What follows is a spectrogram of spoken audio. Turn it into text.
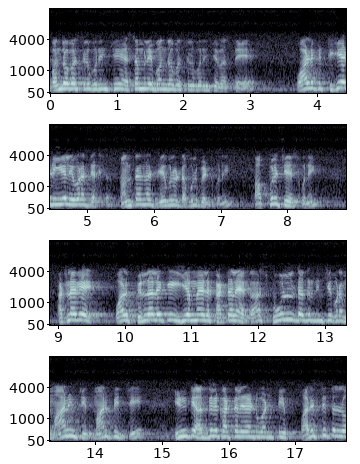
బందోబస్తుల గురించి అసెంబ్లీ బందోబస్తుల గురించి వస్తే వాళ్ళకి టిఏడిఏలు ఎవరు అధ్యక్ష? సొంతంగా జేబులో డబ్బులు పెట్టుకుని అప్పులు చేసుకుని అట్లాగే వాళ్ళ పిల్లలకి ఈఎంఐలు కట్టలేక స్కూల్ దగ్గర నుంచి కూడా మానించి మానిపించి ఇంటి అద్దెలు కట్టలేనటువంటి పరిస్థితుల్లో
